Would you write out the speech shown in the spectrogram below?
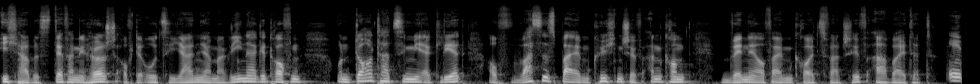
Ich habe Stephanie Hirsch auf der Oceania Marina getroffen und dort hat sie mir erklärt, auf was es bei einem Küchenchef ankommt, wenn er auf einem Kreuzfahrtschiff arbeitet. Die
